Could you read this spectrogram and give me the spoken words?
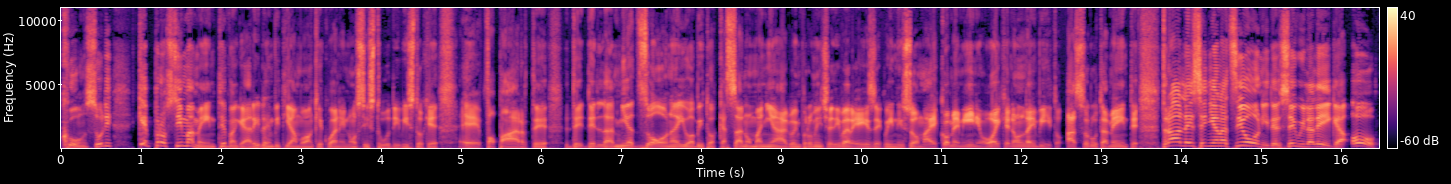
Consoli, che prossimamente magari la invitiamo anche qua nei nostri studi, visto che eh, fa parte de- della mia zona, io abito a Cassano Magnago in provincia di Varese quindi insomma è come minimo, vuoi che non la invito? Assolutamente. Tra le segnalazioni del Segui la Lega o oh,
